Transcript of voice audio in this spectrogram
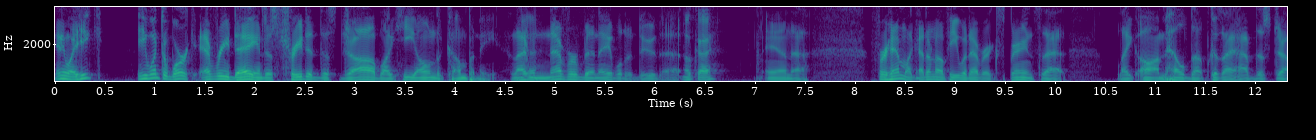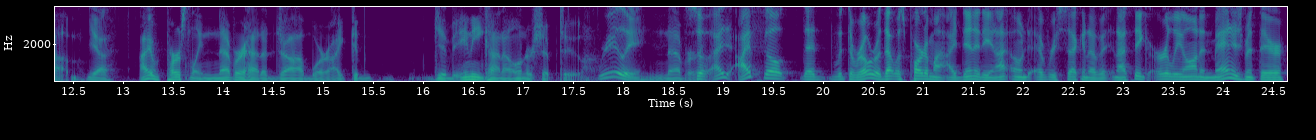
anyway, he he went to work every day and just treated this job like he owned the company. And I've never been able to do that. Okay. And uh, for him, like I don't know if he would ever experience that. Like, oh, I'm held up because I have this job. Yeah. I've personally never had a job where I could give any kind of ownership to. Really? Never. So I, I felt that with the railroad, that was part of my identity, and I owned every second of it. And I think early on in management there,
